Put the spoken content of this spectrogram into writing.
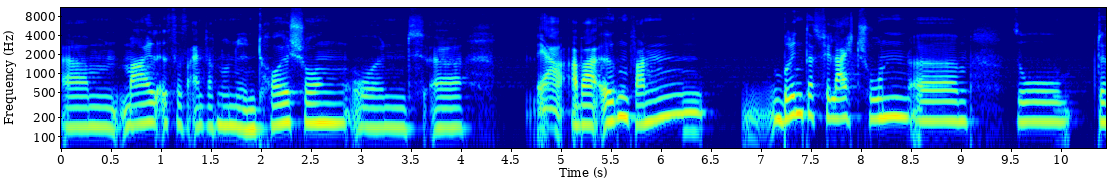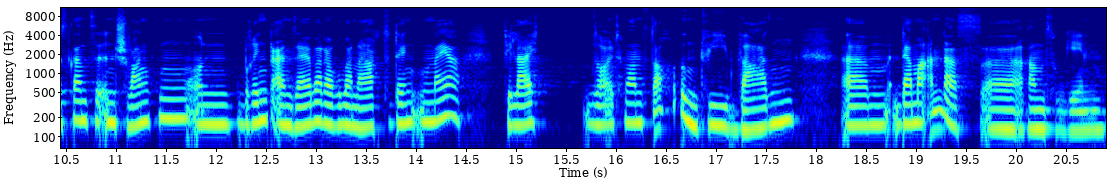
Ähm, mal ist das einfach nur eine Enttäuschung und äh, ja, aber irgendwann bringt das vielleicht schon ähm, so das Ganze in Schwanken und bringt einen selber darüber nachzudenken, naja, vielleicht sollte man es doch irgendwie wagen, ähm, da mal anders äh, ranzugehen.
